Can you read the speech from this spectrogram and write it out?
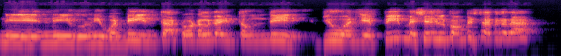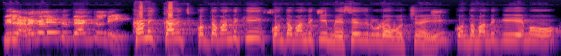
నీ నీవు నీ వడ్డీ ఇంత టోటల్గా ఇంత ఉంది డ్యూ అని చెప్పి మెసేజ్లు పంపిస్తారు కదా. వీళ్ళు అడగలేదు బ్యాంకుల్ని. కానీ కానీ కొంతమందికి కొంతమందికి మెసేజ్లు కూడా వచ్చినాయి. కొంతమందికి ఏమో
